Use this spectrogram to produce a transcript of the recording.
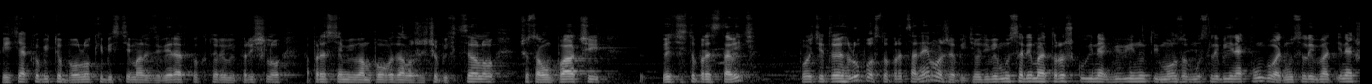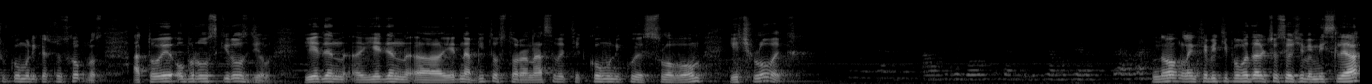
Viete, ako by to bolo, keby ste mali zvieratko, ktoré by prišlo a presne by vám povedalo, že čo by chcelo, čo sa mu páči. Viete si to predstaviť? Poviete, to je hlúposť, to predsa nemôže byť. Oni by museli mať trošku inak vyvinutý mozog, museli by inak fungovať, museli by mať inakšiu komunikačnú schopnosť. A to je obrovský rozdiel. Jeden, jeden, eh, jedna bytosť, ktorá na svete komunikuje slovom, je človek. No, len keby ti povedali, čo si o tebe myslia,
